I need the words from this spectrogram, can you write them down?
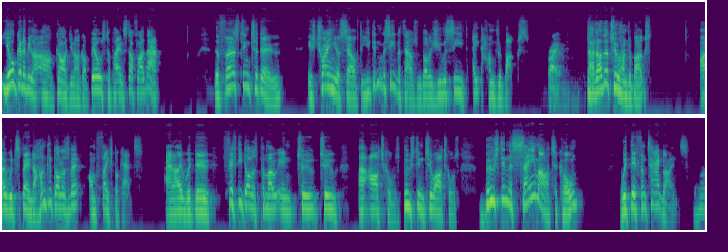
you're going to be like, oh God, you know, I've got bills to pay and stuff like that. The first thing to do is train yourself that you didn't receive a thousand dollars, you received 800 bucks. Right. That other 200 bucks, I would spend a $100 of it on Facebook ads. And I would do $50 promoting two, two uh, articles, boosting two articles, boosting the same article with different taglines mm-hmm.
